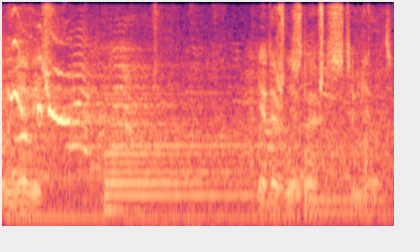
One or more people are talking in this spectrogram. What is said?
у меня ВИЧ. Я даже не знаю, что с этим делать.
